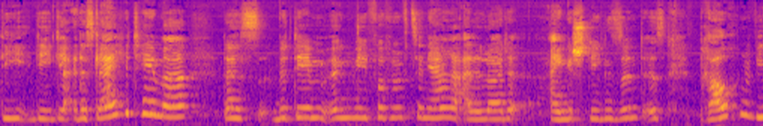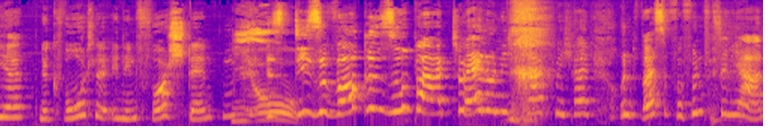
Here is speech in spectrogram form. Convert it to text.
Die, die, das gleiche Thema, das mit dem irgendwie vor 15 Jahren alle Leute eingestiegen sind, ist, brauchen wir eine Quote in den Vorständen? Jo. Ist diese Woche super aktuell und ich frage mich halt, und weißt du, vor 15 Jahren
